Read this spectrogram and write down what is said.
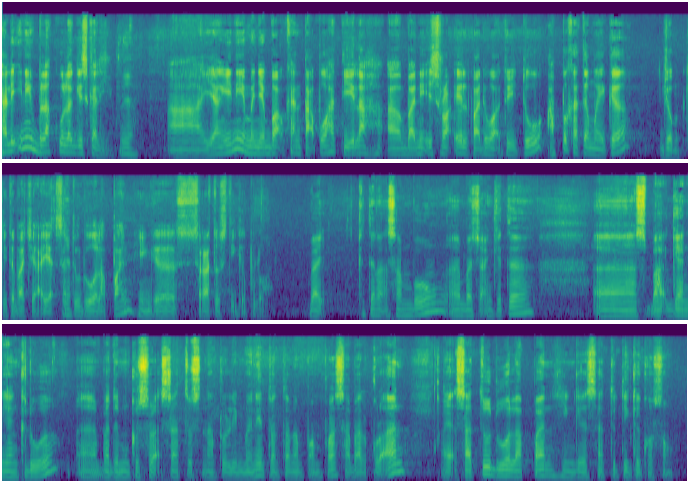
kali ini berlaku lagi sekali yeah. Ha, yang ini menyebabkan tak puas hatilah uh, Bani Israel pada waktu itu. Apa kata mereka? Jom kita baca ayat 128 hingga 130. Baik, kita nak sambung uh, bacaan kita uh, sebahagian yang kedua uh, pada muka surat 165 ni tuan-tuan dan puan-puan sahabat Al-Quran ayat 128 hingga 130.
